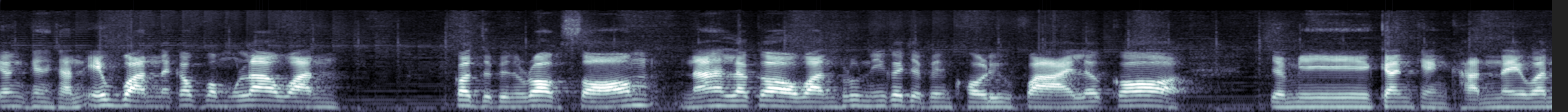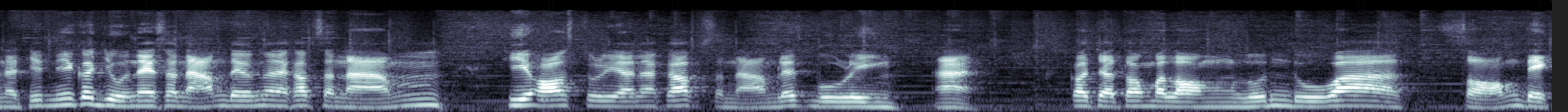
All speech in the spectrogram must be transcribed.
การแข่งขัน F1 นะครับฟอร์มูล่าวันก็จะเป็นรอบซ้อมนะแล้วก็วันพรุ่งนี้ก็จะเป็นคอลิฟายแล้วก็จะมีการแข่งขันในวันอาทิตย์นี้ก็อยู่ในสนามเดิมนั่นนะครับ สนามที่ออสเตรียนะครับสนามเลสบูริงอ่าก็จะต้องมาลองลุ้นดูว่า 2 เด็ก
